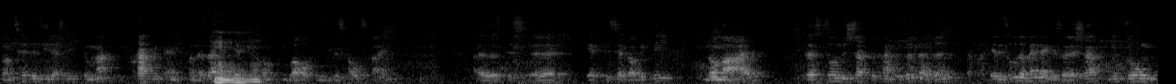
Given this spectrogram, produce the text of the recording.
Sonst hätte sie das nicht gemacht. Ich frage mich eigentlich von der Seite her, wie mhm. kommt sie überhaupt in dieses Haus rein? Also das ist, äh, ist ja glaube ich nicht normal, dass so eine stadtbekannte Sünderin in so einer Männergesellschaft mit so einem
